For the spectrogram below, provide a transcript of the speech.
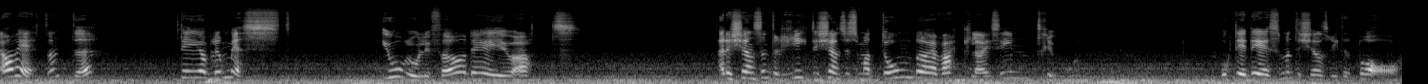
Jag vet inte. Det jag blir mest orolig för det är ju att Ja, det känns inte riktigt, det känns ju som att de börjar vackla i sin tro. Och det är det som inte känns riktigt bra.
